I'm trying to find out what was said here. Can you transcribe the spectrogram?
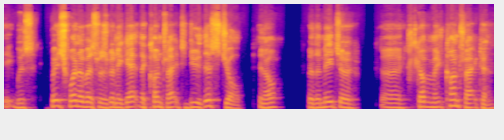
It was which one of us was going to get the contract to do this job. You know, with a major uh, government contractor.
